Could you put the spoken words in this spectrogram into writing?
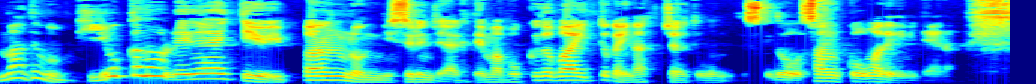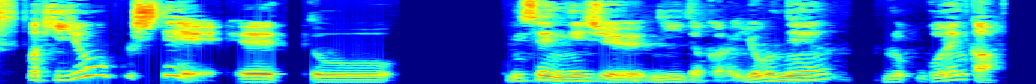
まあでも、起業家の恋愛っていう一般論にするんじゃなくて、まあ僕の場合とかになっちゃうと思うんですけど、参考までにみたいな。まあ起業して、えーっと、2022だから4年 ?5 年か。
